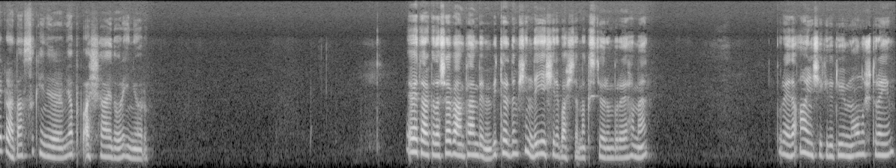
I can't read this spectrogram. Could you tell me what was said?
Tekrardan sık iğnelerimi yapıp aşağıya doğru iniyorum. Evet arkadaşlar ben pembemi bitirdim. Şimdi yeşili başlamak istiyorum buraya hemen. Buraya da aynı şekilde düğümü oluşturayım.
